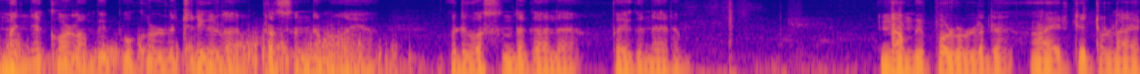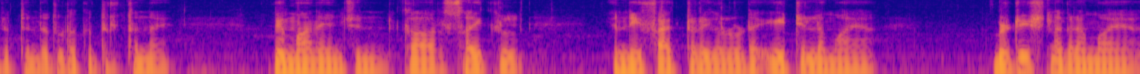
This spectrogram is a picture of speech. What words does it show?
മഞ്ഞക്കോളാമ്പി പൂക്കളുടെ ചെടികളാൽ പ്രസന്നമായ ഒരു വസന്തകാല വൈകുന്നേരം. നാം ഇപ്പോൾ ഉള്ളത് ആയിരത്തി തൊള്ളായിരത്തിന്റെ തുടക്കത്തിൽ തന്നെ വിമാന എഞ്ചിൻ കാർ സൈക്കിൾ എന്നീ ഫാക്ടറികളുടെ ഈറ്റില്ലമായ ബ്രിട്ടീഷ് നഗരമായ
